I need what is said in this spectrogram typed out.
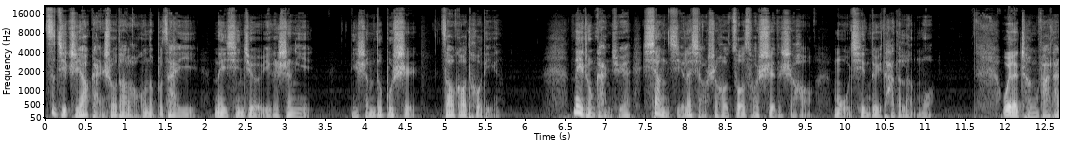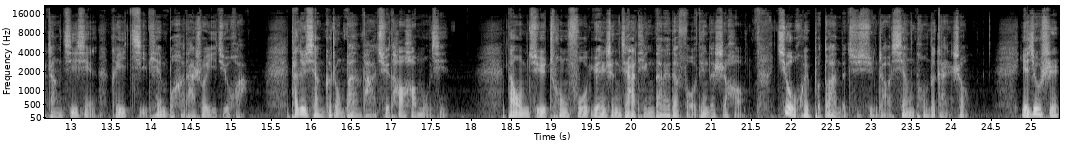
自己只要感受到老公的不在意，内心就有一个声音：你什么都不是，糟糕透顶。那种感觉像极了小时候做错事的时候，母亲对他的冷漠。为了惩罚他长记性，可以几天不和他说一句话，他就想各种办法去讨好母亲。当我们去重复原生家庭带来的否定的时候，就会不断的去寻找相同的感受，也就是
